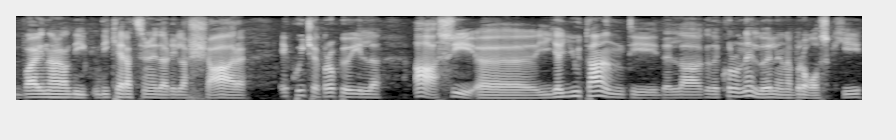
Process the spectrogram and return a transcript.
vai una di- dichiarazione da rilasciare. E qui c'è proprio il ah sì, eh, gli aiutanti della, del colonnello Elena Broschi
